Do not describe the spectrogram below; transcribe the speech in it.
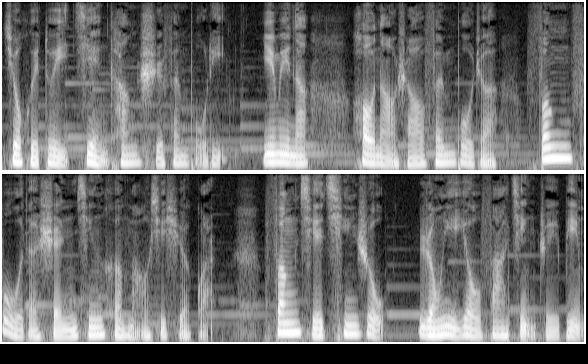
就会对健康十分不利，因为呢，后脑勺分布着丰富的神经和毛细血管，风邪侵入容易诱发颈椎病，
